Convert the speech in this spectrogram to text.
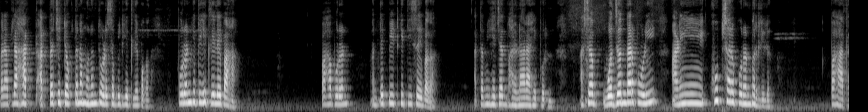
पण आपला हात आत्ता चिटकतो ना म्हणून थोडंसं पीठ घेतलं आहे बघा. पुरण किती घेतलेलं आहे पहा. पहा पुरण. आणि ते पीठ कितीच आहे बघा. आता मी ह्याच्यात भरणार आहे पुरण. असं वजनदार पोळी आणि खूप सारं पुरण भरलेलं. पहा आता.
